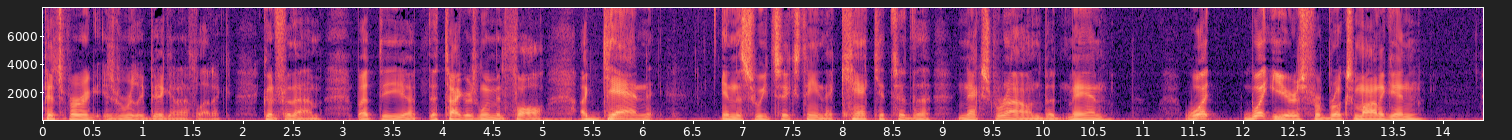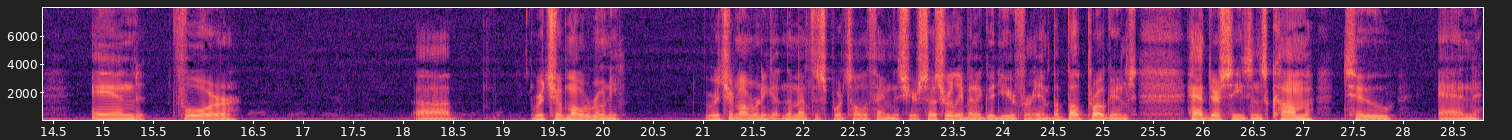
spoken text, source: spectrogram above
Pittsburgh is really big and athletic. Good for them. But the uh, the Tigers women fall again in the Sweet 16. They can't get to the next round. But man, what what years for Brooks Monaghan and for uh, Richard Mulrooney. Richard Mulrooney got in the Memphis Sports Hall of Fame this year, so it's really been a good year for him. But both programs had their seasons come to an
